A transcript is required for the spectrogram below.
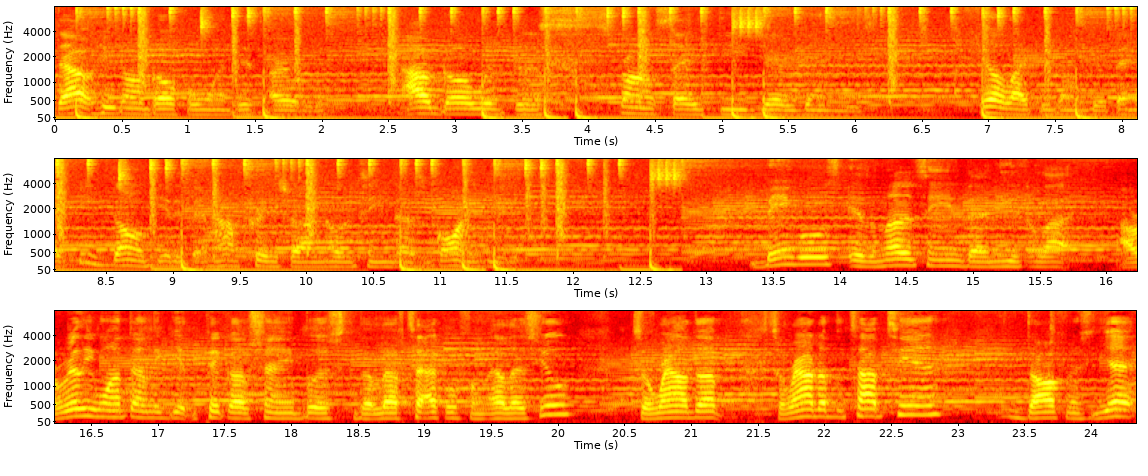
doubt he's gonna go for one this early. I'll go with the strong safety Jerry Daniels. Feel like they're gonna get that. If he don't get it, then I'm pretty sure I know the team that's going to get it. Bengals is another team that needs a lot. I really want them to get to pick up Shane Bush, the left tackle from LSU, to round up to round up the top ten. Dolphins yet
